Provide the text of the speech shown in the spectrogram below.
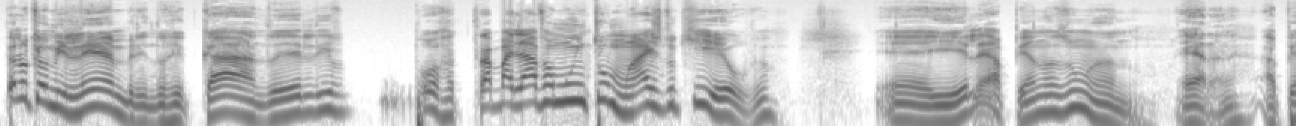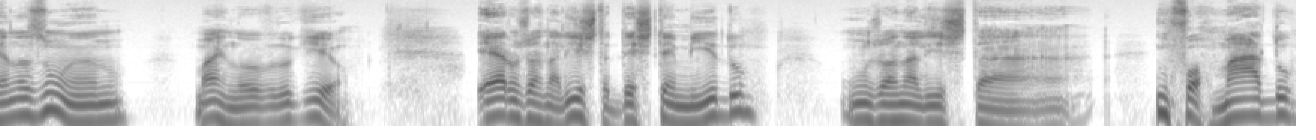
Pelo que eu me lembre do Ricardo, ele porra, trabalhava muito mais do que eu, viu? É, e ele é apenas um ano, era, né? Apenas um ano mais novo do que eu. Era um jornalista destemido, um jornalista informado,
